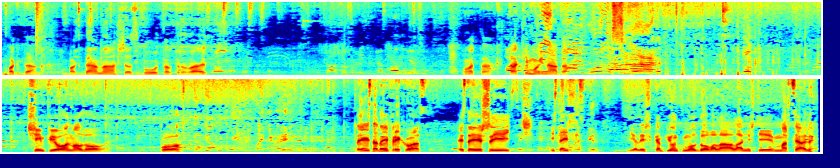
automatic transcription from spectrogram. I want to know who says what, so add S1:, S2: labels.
S1: Богдана. Богдана сейчас будут отрывать. Вот так. Так ему и надо. Чемпион Молдовы. По... Да и nu-i precos. Este e și... Este e, el e și campion Moldova la, la niște marțiale.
